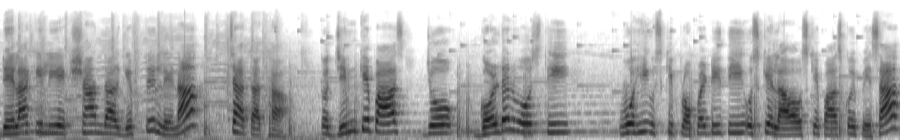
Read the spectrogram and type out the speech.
डेला के लिए एक शानदार गिफ्ट लेना चाहता था। तो जिम के पास जो गोल्डन वॉच थी, वही उसकी प्रॉपर्टी थी, उसके अलावा उसके पास कोई पैसा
